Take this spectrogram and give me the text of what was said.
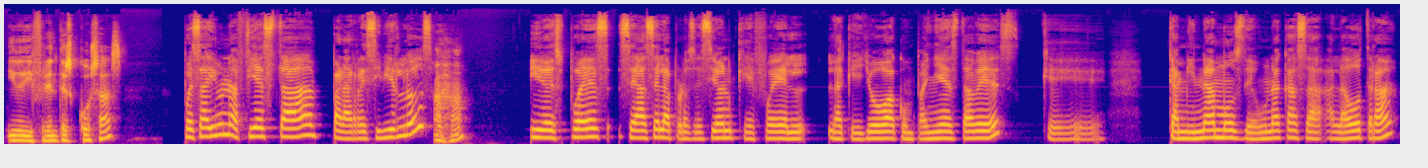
y de diferentes cosas. Pues hay una fiesta para recibirlos. Ajá. Y después se hace la procesión que fue la que yo acompañé esta vez, que caminamos de una casa a la otra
